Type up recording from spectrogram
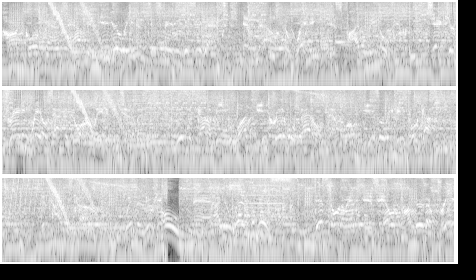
Hardcore fans have been eagerly anticipating this event, and now the waiting is finally over. Check your training wheels at the door, ladies and gentlemen. This is gonna be one incredible battle that won't easily be forgotten. The time's come when the new Oh man, are you ready for this? This tournament is held under the free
